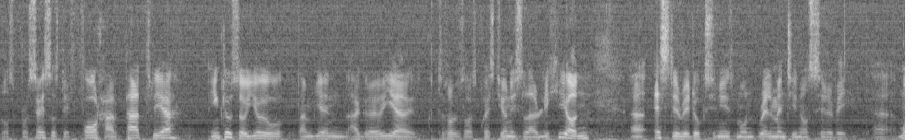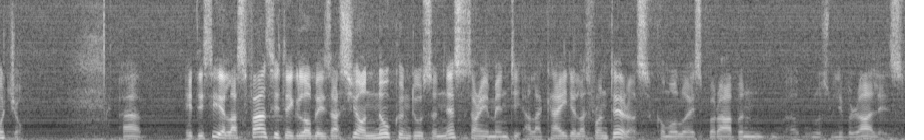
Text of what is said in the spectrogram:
los procesos de forjar patria, incluso yo también agregaría todas las cuestiones de la religión, uh, este reduccionismo realmente no sirve uh, mucho. Uh, es decir, las fases de globalización no conducen necesariamente a la caída de las fronteras, como lo esperaban algunos liberales.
